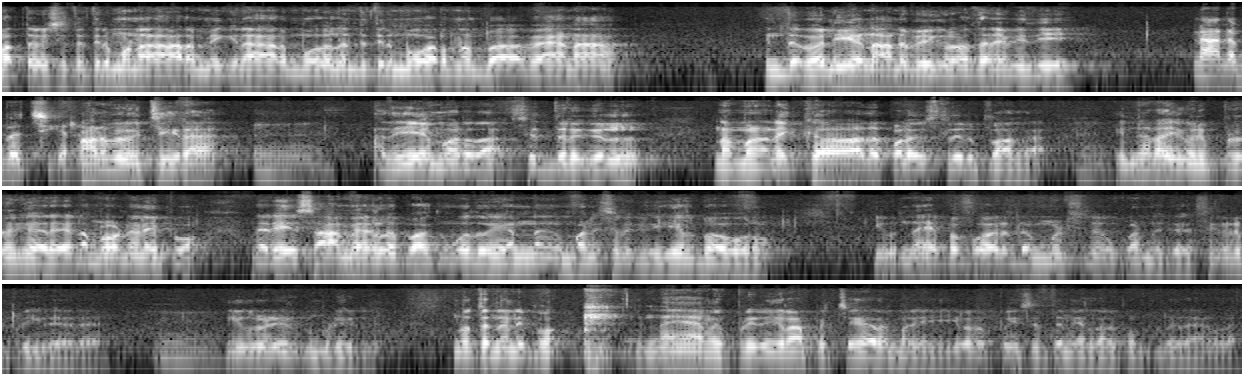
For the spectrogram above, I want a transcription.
மற்ற விஷயத்தை திரும்ப நான் ஆரம்பிக்கிறேன் ஆரம் முதல்ல இருந்து திரும்ப வரணும்பா வேணாம். இந்த வலியை நான் அனுபவிக்கணும். அதானே விதி? நான் அனுபவிச்சுக்கிறேன். அனுபவிச்சுக்கிறேன். அதே மாதிரி தான் சித்தர்கள் நம்ம நினைக்காத பல விஷயத்தில் இருப்பாங்க. என்னடா இவர் இப்படி இருக்காரு? நம்மளோட நினைப்போம். நிறைய சாமியார்களை பார்க்கும்போது ஒரு எண்ணம் மனுஷனுக்கு இயல்பாக வரும். இவர் தான் எப்போ பாரு டம் அடிச்சுன்னு உட்காந்துருக்காரு சிகரெட் பிடிக்கிறாரு. இவரோட இருக்க முடியல. இன்னொருத்தர் நினைப்போம் என்ன அவன் இப்படி இருக்கிறான் பிச்சைக்கார மாதிரி. இவரை போய் சித்தனை எல்லாரும் கூப்பிட்டுருக்காங்களே.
